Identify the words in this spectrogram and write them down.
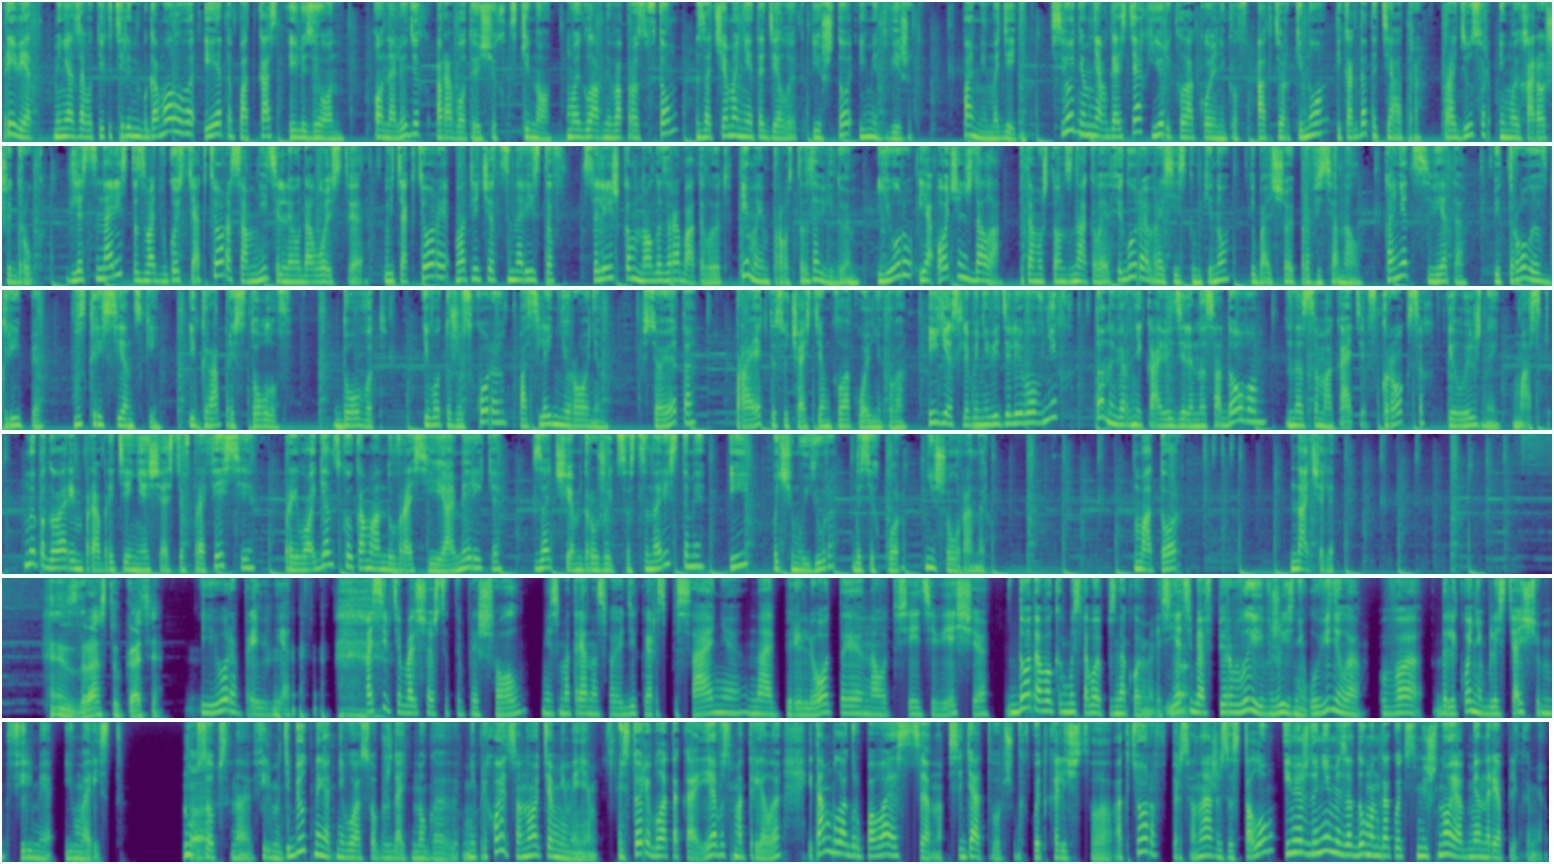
Привет, меня зовут Екатерина Богомолова, и это подкаст «Иллюзион». Он о людях, работающих в кино. Мой главный вопрос в том, зачем они это делают и что ими движет помимо денег. Сегодня у меня в гостях Юрий Колокольников, актер кино и когда-то театра, продюсер и мой хороший друг. Для сценариста звать в гости актера сомнительное удовольствие, ведь актеры, в отличие от сценаристов, слишком много зарабатывают, и мы им просто завидуем. Юру я очень ждала, потому что он знаковая фигура в российском кино и большой профессионал. «Конец света», «Петровы в гриппе», «Воскресенский», «Игра престолов», «Довод». И вот уже скоро «Последний Ронин». Все это проекты с участием Колокольникова. И если вы не видели его в них, то наверняка видели на Садовом, на самокате, в кроксах и лыжной маске. Мы поговорим про обретение счастья в профессии, про его агентскую команду в России и Америке, зачем дружить со сценаристами и почему Юра до сих пор не шоураннер. Мотор. Начали. Здравствуй, Катя. Юра, привет. Спасибо тебе большое, что ты пришел, несмотря на свое дикое расписание, на перелеты, на вот все эти вещи. До того, как мы с тобой познакомились, да. я тебя впервые в жизни увидела в далеко не блестящем фильме «Юморист». Ну, да. собственно, фильм дебютный, от него особо ждать много не приходится, но тем не менее. История была такая. Я его смотрела, и там была групповая сцена. Сидят, в общем, какое-то количество актеров, персонажей за столом, и между ними задуман какой-то смешной обмен репликами.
